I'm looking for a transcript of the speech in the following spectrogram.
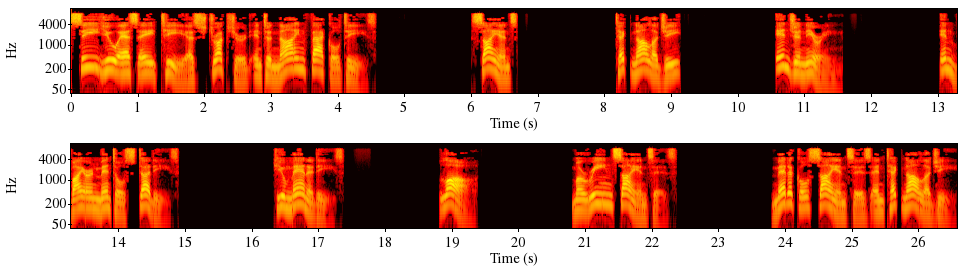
CUSAT is structured into nine faculties. Science Technology Engineering Environmental Studies Humanities Law Marine Sciences Medical Sciences and Technology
